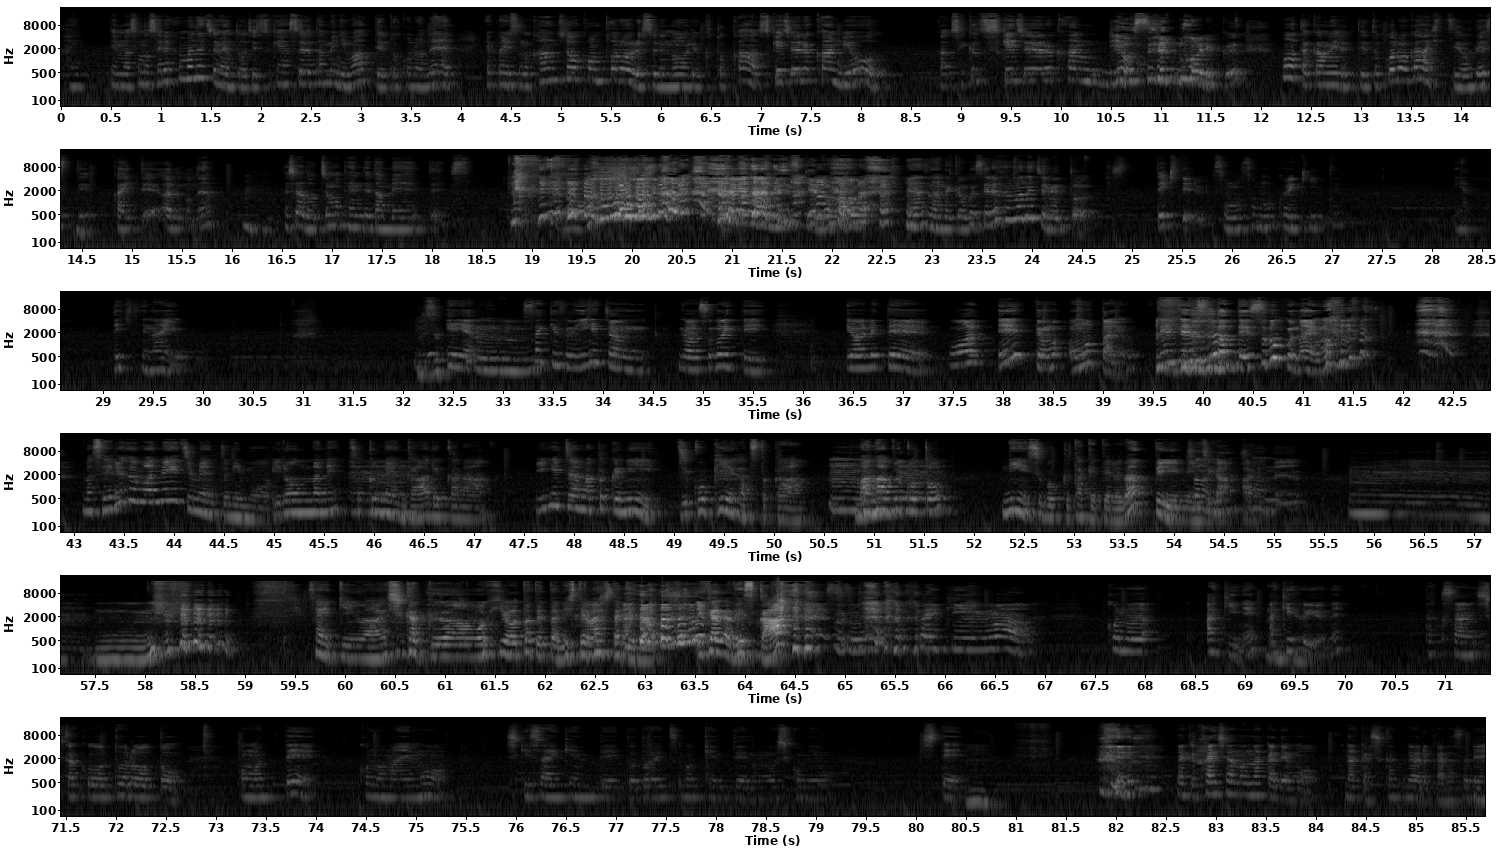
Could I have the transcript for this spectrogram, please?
はいでまあ、そのセルフマネジメントを実現するためにはっていうところでやっぱりその感情をコントロールする能力とかスケジュール管理をあスケスケジュール管理をする能力を高めるっていうところが必要ですって書いてあるのね。私はどっちも点でダメです。ダメなんですけど。皆さんなんかセルフマネジメントできてる？そもそもこれ聞いて。いやできてないよいやいやうんさっきそのいげちゃんがすごいって言われてうわえ？って思思ったんよ。全然だってすごくないもん。まあ、セルフマネジメントにもいろんなねうん。側面があるからいげちゃんは特に自己啓発とかうん。学ぶことにすごく長けてるなっていうイメージがある。そうねうーん。うーん 最近は資格は目標を立てたりしてましたけど いかがですか？最近はこの秋ねうん秋冬ね、たくさん資格を取ろうと思ってこの前も色彩検定とドイツ語検定の申し込みをして なんか会社の中でもなんか資格があるからそれ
